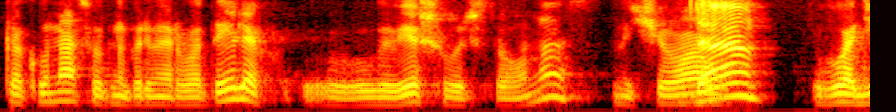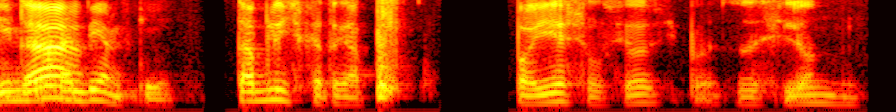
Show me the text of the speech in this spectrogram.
Как у нас, вот, например, в отелях вывешивают, что у нас ночевал Да, Владимир да. Хабенский. табличка такая, пф, повесил, все, типа, заселенный.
